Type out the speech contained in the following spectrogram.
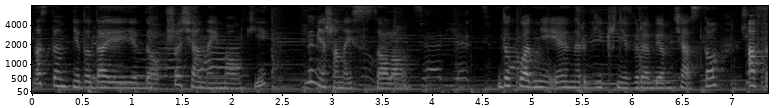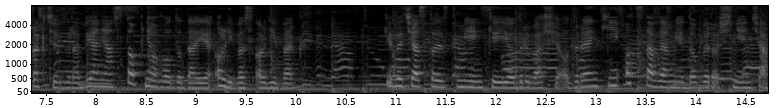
Następnie dodaję je do przesianej mąki, wymieszanej z solą. Dokładnie i energicznie wyrabiam ciasto, a w trakcie wyrabiania stopniowo dodaję oliwę z oliwek. Kiedy ciasto jest miękkie i odrywa się od ręki, odstawiam je do wyrośnięcia.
